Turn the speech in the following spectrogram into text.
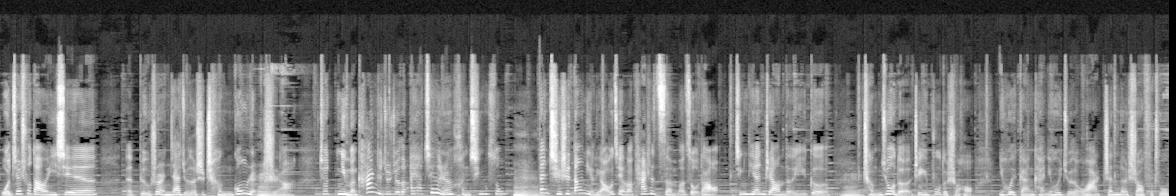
我接触到一些，呃，比如说人家觉得是成功人士啊。就你们看着就觉得，哎呀，这个人很轻松，嗯，但其实当你了解了他是怎么走到今天这样的一个成就的这一步的时候，你会感慨，你会觉得哇，真的是要付出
